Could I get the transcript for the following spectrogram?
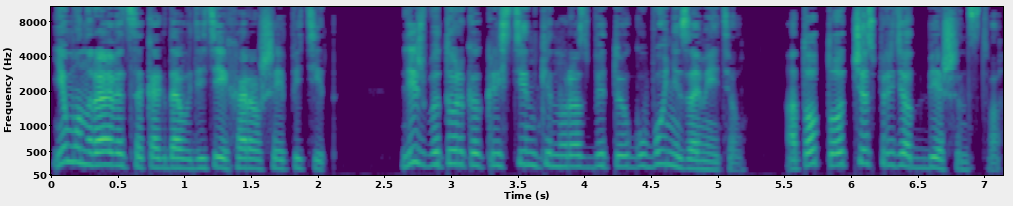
Ему нравится, когда у детей хороший аппетит. Лишь бы только Кристинкину разбитую губу не заметил, а то тотчас придет бешенство.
